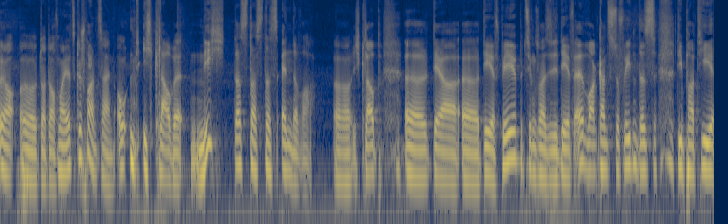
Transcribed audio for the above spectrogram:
Ja, äh, da darf man jetzt gespannt sein. Oh, und ich glaube nicht, dass das das Ende war. Äh, ich glaube, äh, der äh, DFB bzw. die DFL war ganz zufrieden, dass die Partie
